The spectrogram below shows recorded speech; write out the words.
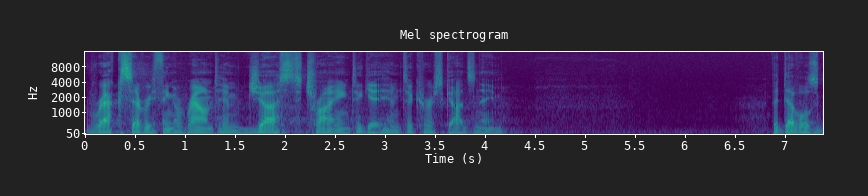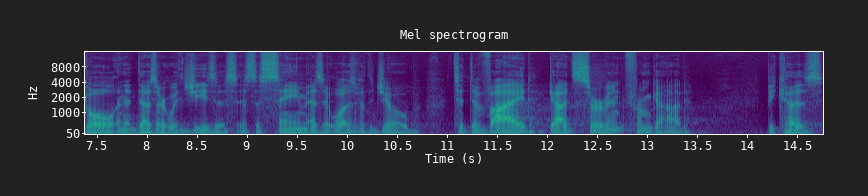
wrecks everything around him just trying to get him to curse God's name. The devil's goal in the desert with Jesus is the same as it was with Job to divide God's servant from God, because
